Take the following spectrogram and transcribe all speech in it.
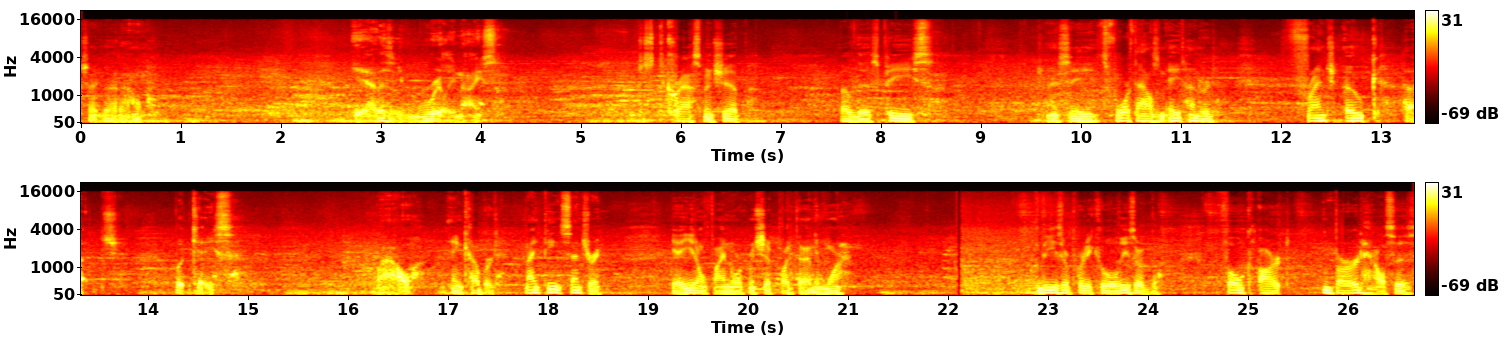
Check that out. Yeah, this is really nice. Just the craftsmanship of this piece. I see it's 4,800 French oak hutch bookcase. Wow, and cupboard. 19th century. Yeah, you don't find workmanship like that anymore. These are pretty cool. These are the folk art bird houses.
